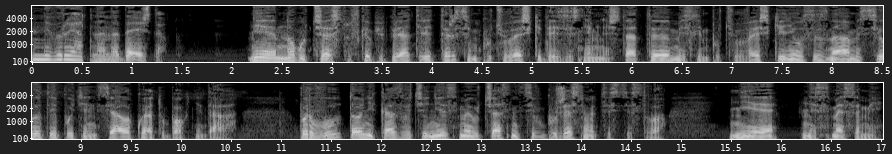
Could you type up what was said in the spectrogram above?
невероятна надежда. Ние много често, скъпи приятели, търсим по-човешки да изясним нещата, мислим по-човешки и не осъзнаваме силата и потенциала, която Бог ни дава. Първо, Той ни казва, че ние сме участници в Божественото естество. Ние не сме сами.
